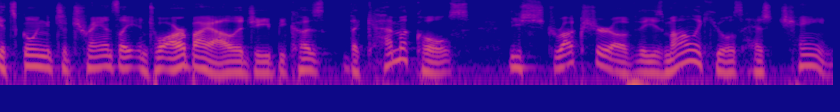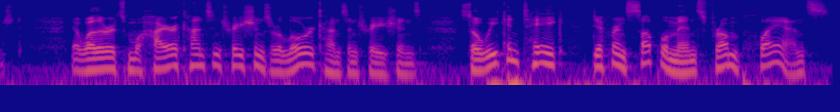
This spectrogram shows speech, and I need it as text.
it's going to translate into our biology because the chemicals, the structure of these molecules has changed, whether it's higher concentrations or lower concentrations. So we can take different supplements from plants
